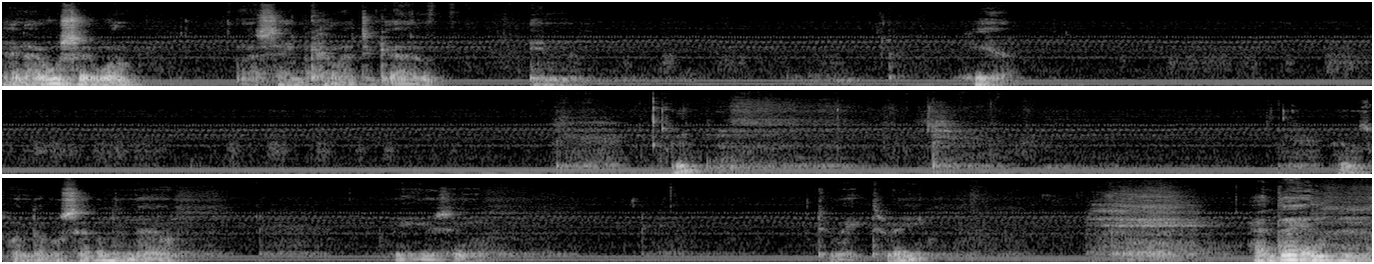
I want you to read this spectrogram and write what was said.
and I also want the same colour to go in here. Good. That was 177 and now we're using 283. And then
